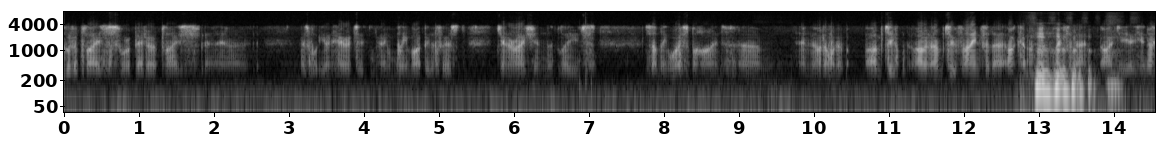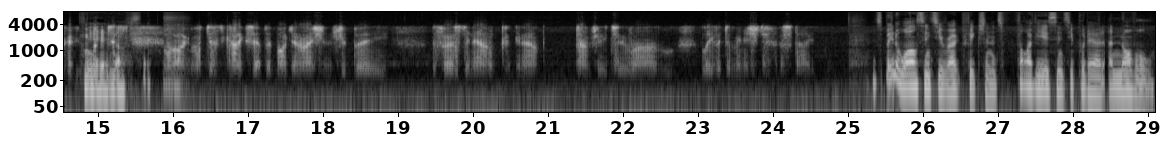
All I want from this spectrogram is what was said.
good a place or a better place uh, as what you inherited, and we might be the first generation that leaves something worse behind. Um, and I don't want to. I'm too. I don't know. I'm too vain for that. I can't I can't for that idea. You know. Yeah, nice. Well, I, I just can't accept that my generation should be the first in our in our country to uh, leave a diminished estate. It's been a while since you wrote fiction. It's five years since you put out a novel.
